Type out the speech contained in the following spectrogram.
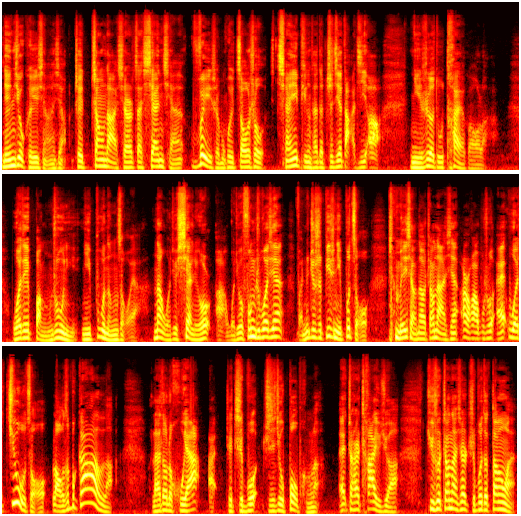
您就可以想一想，这张大仙在先前为什么会遭受前一平台的直接打击啊？你热度太高了，我得绑住你，你不能走呀。那我就限流啊，我就封直播间，反正就是逼着你不走。这没想到张大仙二话不说，哎，我就走，老子不干了。来到了虎牙，哎，这直播直接就爆棚了。哎，这还插一句啊，据说张大仙直播的当晚，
